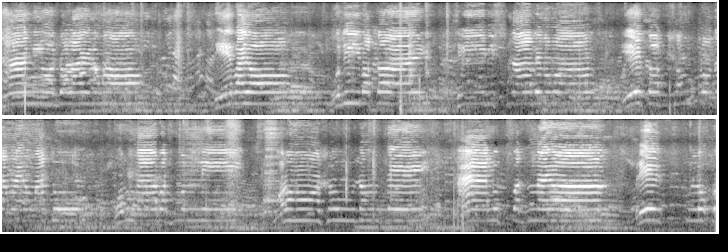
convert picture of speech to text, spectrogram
স্নানীয় জলায় নম। দেবায় অধিবতায় শ্রী বিষ্ণাবে নম। এতৎ সম্প্রদানায় মাতু করুণাবৎমন্নি মরণ সৌজন্তে কালুৎপন্নায় প্রেত লোক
